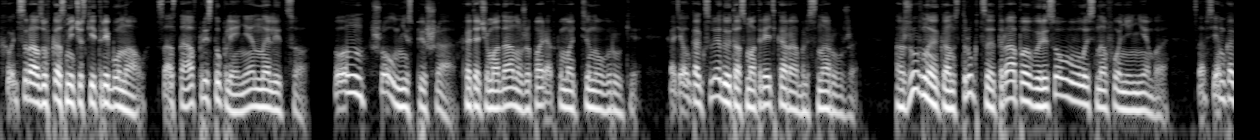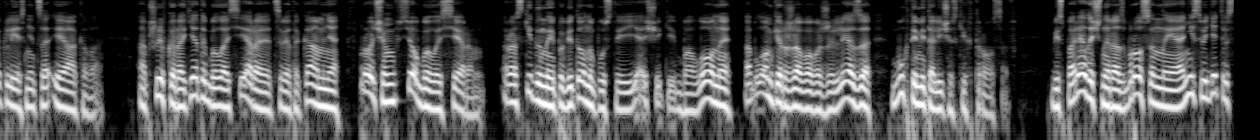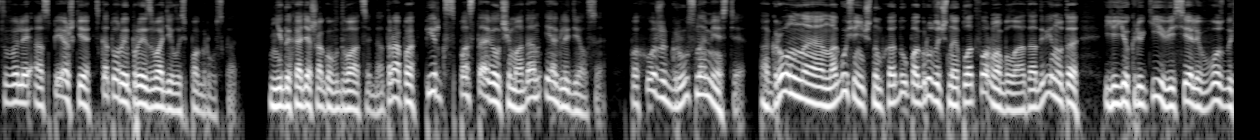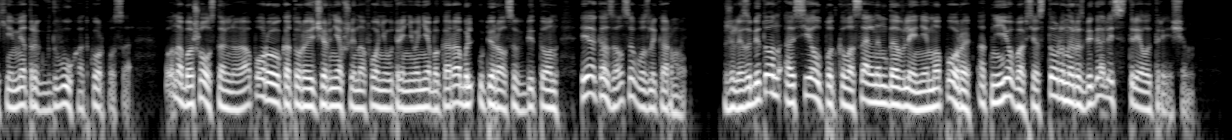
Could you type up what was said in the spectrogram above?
Хоть сразу в космический трибунал, состав преступления налицо. Он шел не спеша, хотя чемодан уже порядком оттянул руки. Хотел как следует осмотреть корабль снаружи. Ажурная конструкция трапа вырисовывалась на фоне неба, совсем как лестница Иакова — Обшивка ракеты была серая, цвета камня. Впрочем, все было серым. Раскиданные по бетону пустые ящики, баллоны, обломки ржавого железа, бухты металлических тросов. Беспорядочно разбросанные, они свидетельствовали о спешке, с которой производилась погрузка. Не доходя шагов 20 до трапа, Пиркс поставил чемодан и огляделся. Похоже, груз на месте. Огромная на гусеничном ходу погрузочная платформа была отодвинута, ее крюки висели в воздухе метрах в двух от корпуса. Он обошел стальную опору, которая, черневший на фоне утреннего неба корабль, упирался в бетон и оказался возле кормы. Железобетон осел под колоссальным давлением опоры, от нее во все стороны разбегались стрелы трещин.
